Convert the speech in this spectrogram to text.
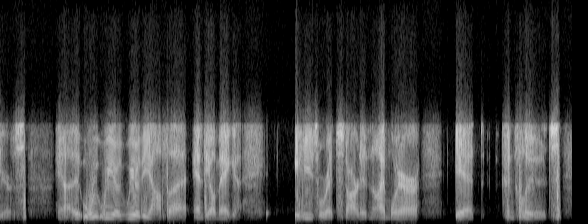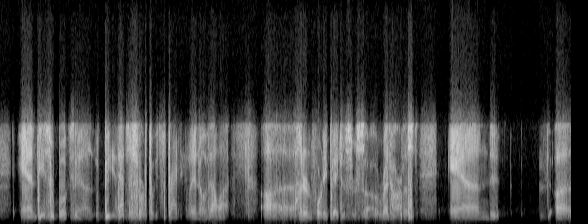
years. Yeah, we, we are we are the alpha and the omega. He's where it started, and I'm where it concludes. And these are books in. That's a short book. It's practically a novella, uh, 140 pages or so. Red Harvest, and uh,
